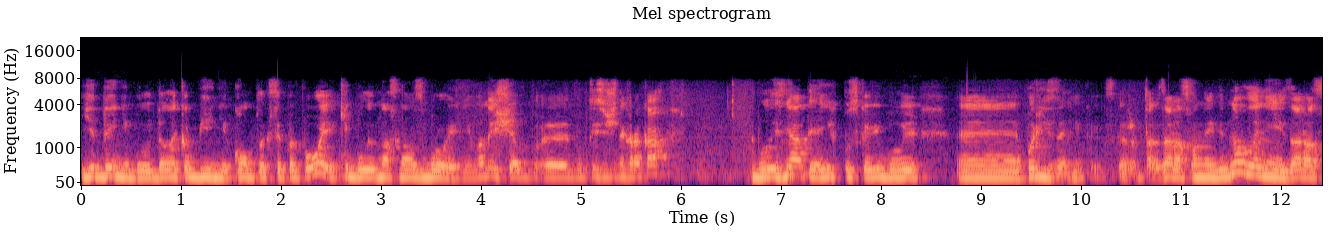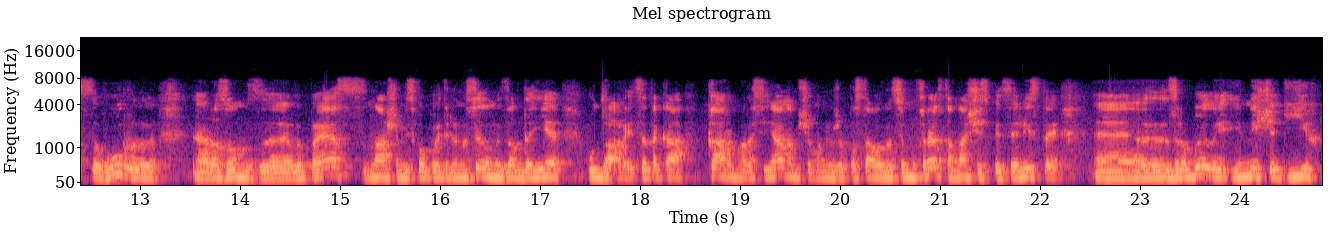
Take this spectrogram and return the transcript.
єдині були далекобійні комплекси ППО, які були в нас на озброєнні. Вони ще в е, 2000-х роках були зняті, а їх пускові були е, порізані, скажімо так. Зараз вони відновлені, і зараз ГУР е, разом з ВПС, нашими військово-повітряними силами, завдає удари. І це така карма росіянам, що вони вже поставили на цьому хрест, а наші спеціалісти е, зробили і нищать їх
